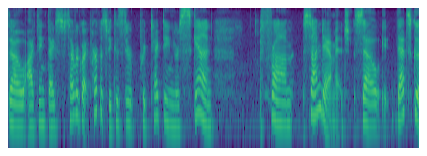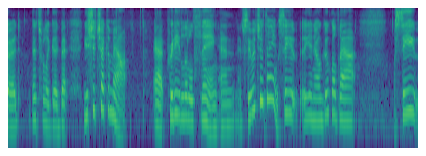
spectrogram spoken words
though i think they serve a great purpose because they're protecting your skin from sun damage so that's good that's really good. But you should check them out. at Pretty Little Thing and see what you think. See, you know, Google that. See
